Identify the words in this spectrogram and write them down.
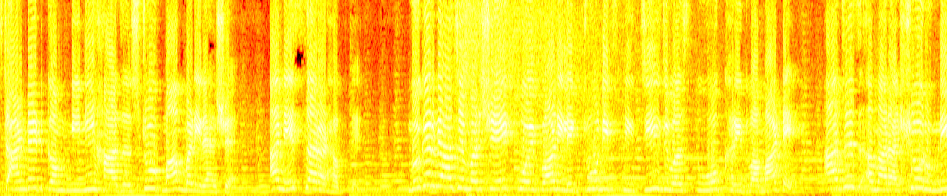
સ્ટાન્ડર્ડ કંપનીની હાજર સ્ટોકમાં મળી રહેશે અને સરળ હપ્તે. વગર વ્યાજે મળશે કોઈ પણ ઇલેક્ટ્રોનિક્સની ચીજ વસ્તુઓ ખરીદવા માટે. આજે જ અમારા શોરૂમની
